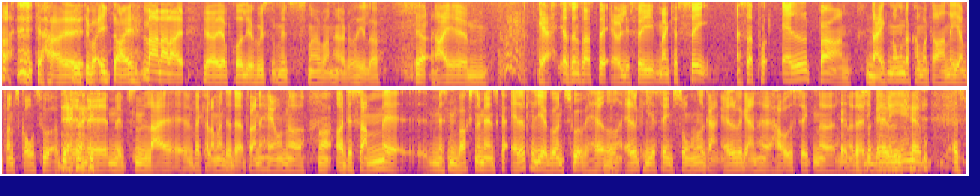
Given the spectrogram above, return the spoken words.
jeg har, øh... Det, det var ikke dig. Nej, nej, nej. Jeg, jeg prøvede lige at huske mens sniperen her er gået helt op. Ja. Nej, øhm, ja, jeg synes også, det er ærgerligt, fordi man kan se Altså på alle børn. Mm. Der er ikke nogen, der kommer grædende hjem fra en skovtur er med, med, med sådan lege, hvad kalder man det der, børnehaven. Og, Nej. og det samme med, med sådan voksne mennesker. Alle kan lide at gå en tur ved havet. Mm. Alle kan lide at se en solnedgang. Alle vil gerne have havudsigt, når, når det er, altså, de bliver alle rige. kan, altså,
